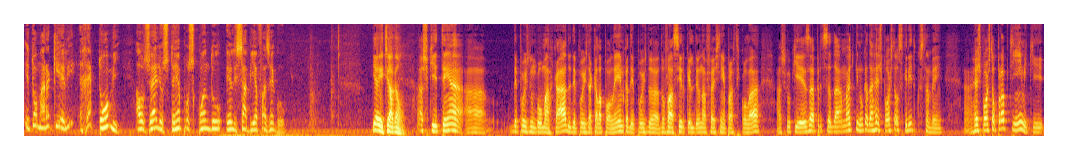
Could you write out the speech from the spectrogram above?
E tomara que ele retome aos velhos tempos, quando ele sabia fazer gol. E aí, Tiagão? Acho que tem a, a depois de um gol marcado, depois daquela polêmica, depois do, do, vacilo que ele deu na festinha particular, acho que o Chiesa precisa dar, mais do que nunca, dar resposta aos críticos também. A resposta ao próprio time, que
